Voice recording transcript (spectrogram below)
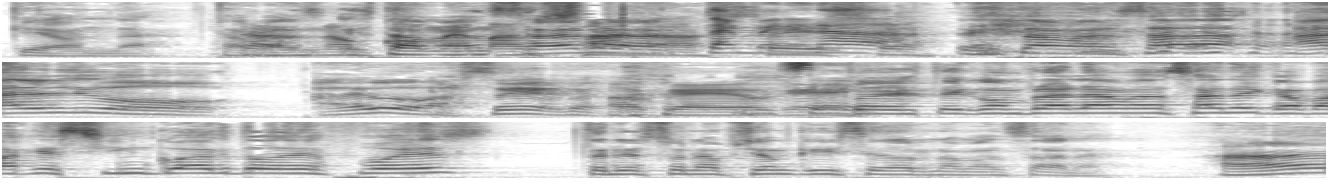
¿qué onda? Esta, Claro, man- no esta come manzana. Está envenenada. Sí, sí. esta manzana, algo, algo va a ser. Ok, ok. Entonces te compras la manzana y capaz que cinco actos después tenés una opción que dice dar una manzana. Ah,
